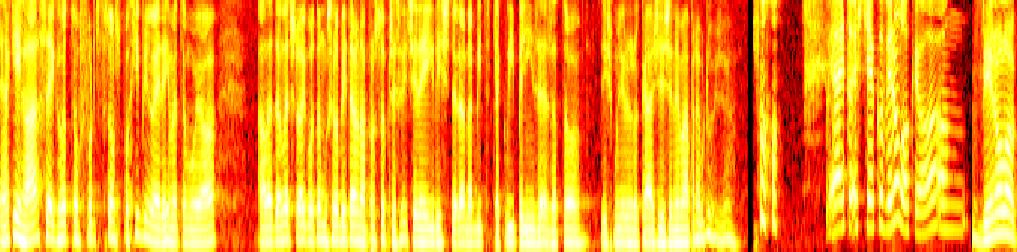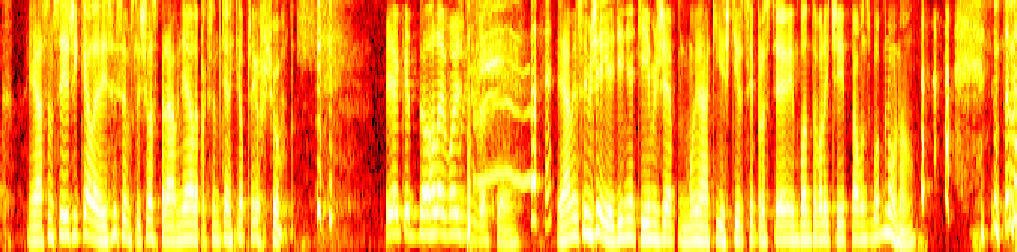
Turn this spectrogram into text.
nějaký hlásek ho to furt v tom spochybňuje, dejme tomu, jo. Ale tenhle člověk o tom musel být teda naprosto přesvědčený, když teda nabít takový peníze za to, když mu někdo dokáže, že nemá pravdu, že jo. A je to ještě jako virolog, jo? On... Virolog. Já jsem si říkal, jestli jsem slyšel správně, ale pak jsem tě nechtěl přerušovat. Jak je tohle možný prostě? Já myslím, že jedině tím, že mu nějaký ještírci prostě implantovali čip a on zblbnul, no. to by...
